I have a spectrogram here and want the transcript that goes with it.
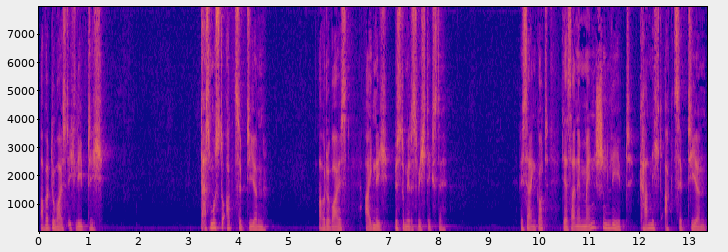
Aber du weißt, ich liebe dich. Das musst du akzeptieren. Aber du weißt, eigentlich bist du mir das Wichtigste. Wisst ihr, ein Gott, der seine Menschen liebt, kann nicht akzeptieren,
